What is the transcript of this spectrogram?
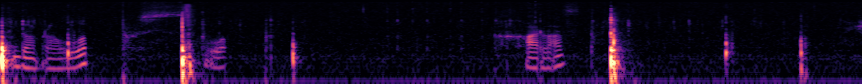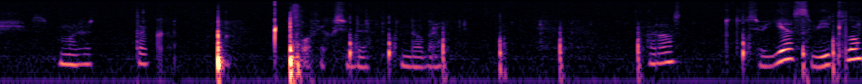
Добре, лоп. Лоп. Щас, може так. Пофіг сюди. Добре. Гаразд. Тут все є, світло.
